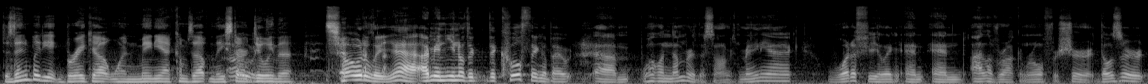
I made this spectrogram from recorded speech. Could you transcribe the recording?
does anybody break out when Maniac comes up and they start oh, doing that? totally, yeah. I mean, you know, the, the cool thing about, um, well, a number of the songs, Maniac, What a Feeling, and, and I Love Rock and Roll for sure. Those are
